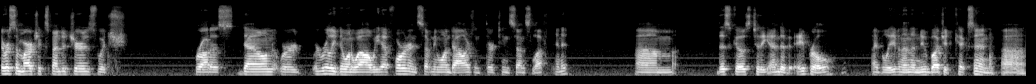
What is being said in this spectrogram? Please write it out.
there were some March expenditures which brought us down. We're we're really doing well. We have four hundred and seventy-one dollars and thirteen cents left in it. Um, this goes to the end of April, I believe, and then the new budget kicks in. Uh,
